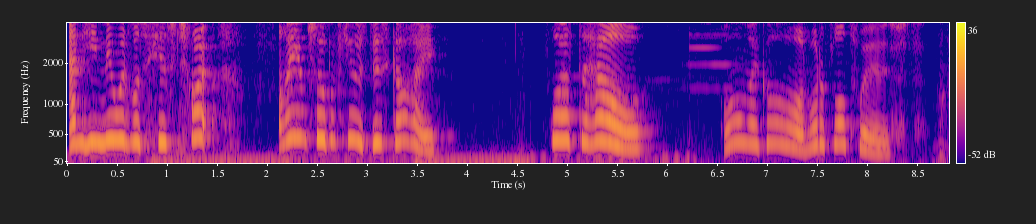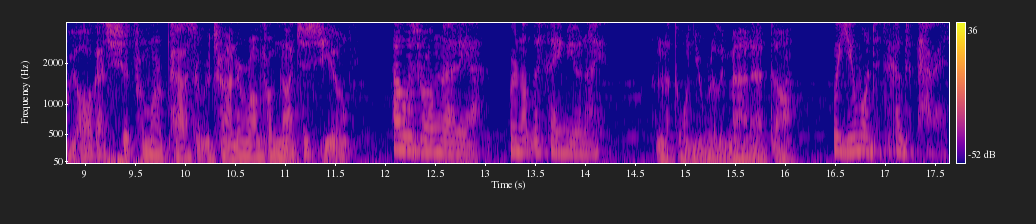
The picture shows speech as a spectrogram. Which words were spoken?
And he knew it was his child. I am so confused. This guy. What the hell? Oh my god, what a plot twist. We all got shit from our past that we're trying to run from, not just you. I was wrong earlier. We're not the same, you and I. I'm not the one you're really mad at, though. Well, you wanted to come to Paris.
